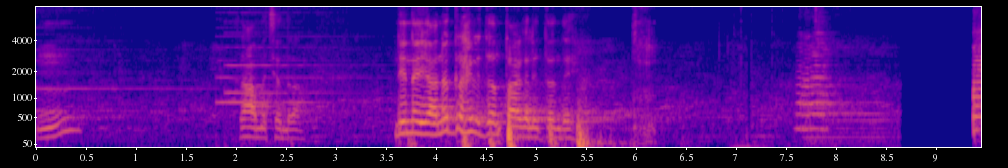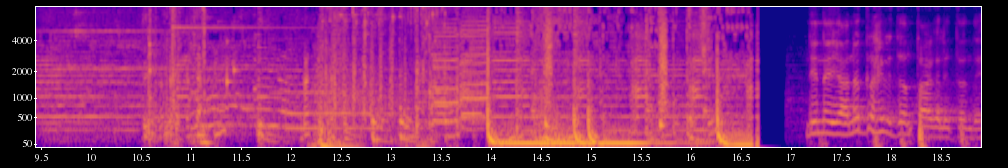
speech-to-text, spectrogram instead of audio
ಹ್ಮ್? ರಾಮಚಂದ್ರ ನಿನ್ನೆಯ ಅನುಗ್ರಹವಿದ್ದಂತಾಗಲಿ ತಂದೆ. ನಿನ್ನೆಯ ಅನುಗ್ರಹವಿದ್ದಂತಾಗಲಿ ತಂದೆ.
